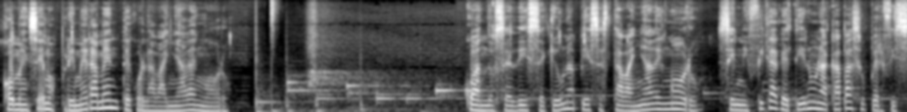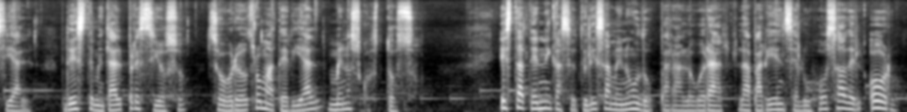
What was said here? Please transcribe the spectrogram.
Comencemos primeramente con la bañada en oro. Cuando se dice que una pieza está bañada en oro, significa que tiene una capa superficial de este metal precioso sobre otro material menos costoso. Esta técnica se utiliza a menudo para lograr la apariencia lujosa del oro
